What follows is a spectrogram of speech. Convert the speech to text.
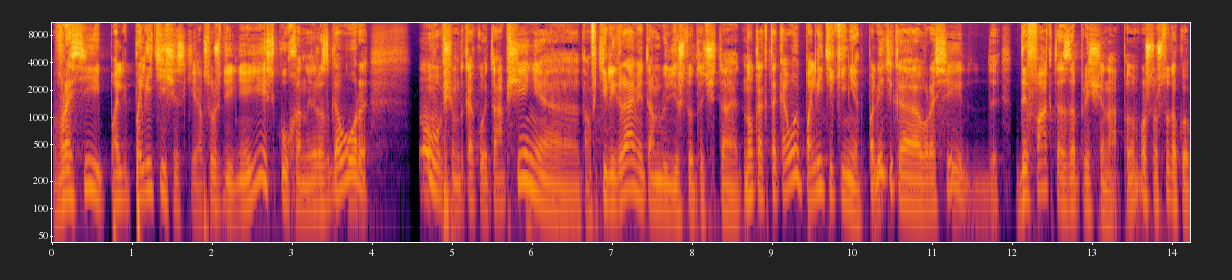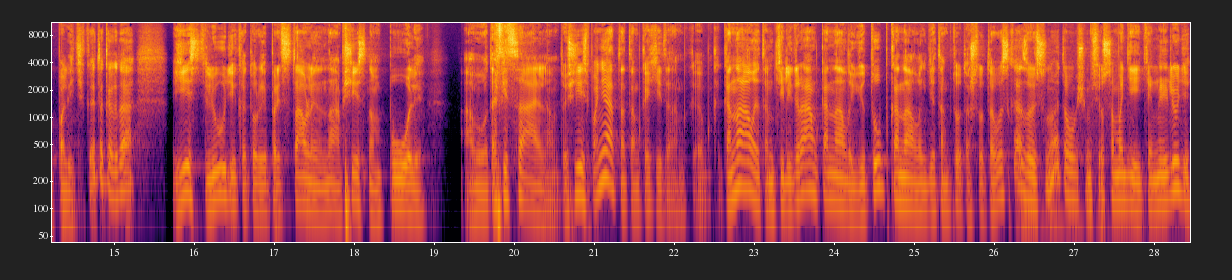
в России политические обсуждения есть, кухонные разговоры, ну, в общем-то, какое-то общение, там, в Телеграме там люди что-то читают. Но как таковой политики нет. Политика в России де-факто запрещена. Потому что что такое политика? Это когда есть люди, которые представлены на общественном поле, а вот, официальном. То есть есть, понятно, там какие-то там, каналы, там телеграм-каналы, YouTube-каналы, где там кто-то что-то высказывается. Но это, в общем, все самодеятельные люди,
